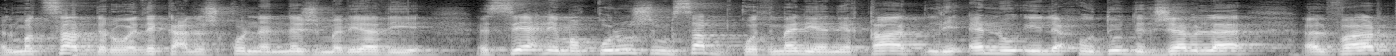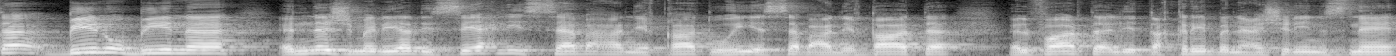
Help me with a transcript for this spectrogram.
المتصدر وذاك علاش قلنا النجم الرياضي الساحلي ما نقولوش مسبقوا ثمانية نقاط لأنه إلى حدود الجبلة الفارطة بينه وبين النجم الرياضي الساحلي سبعة نقاط وهي السبعة نقاط الفارطة اللي تقريبا 20 سنة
